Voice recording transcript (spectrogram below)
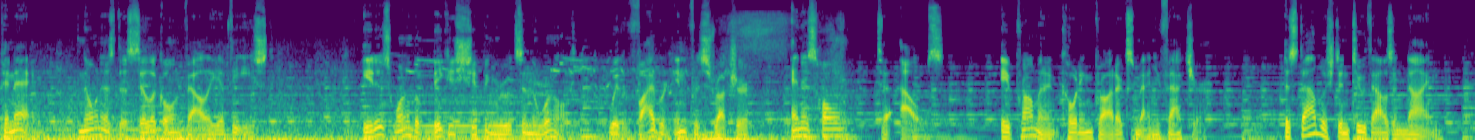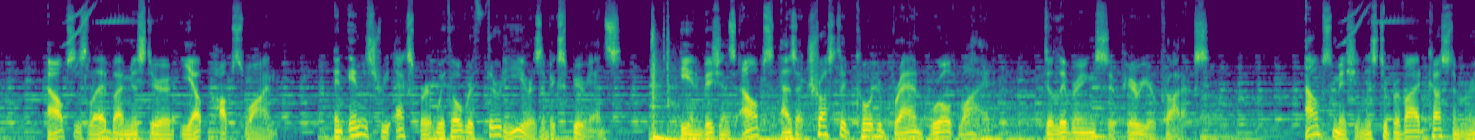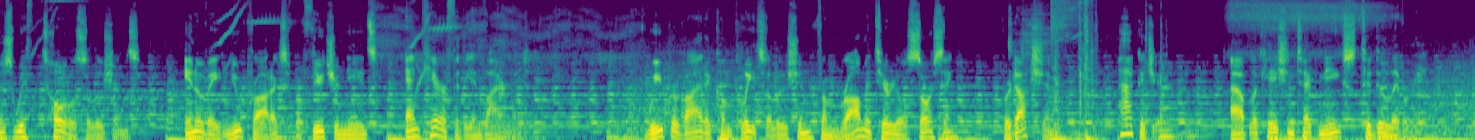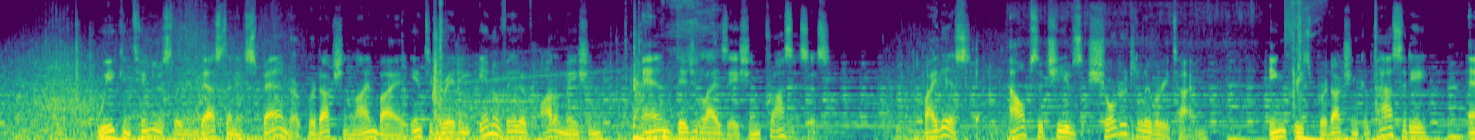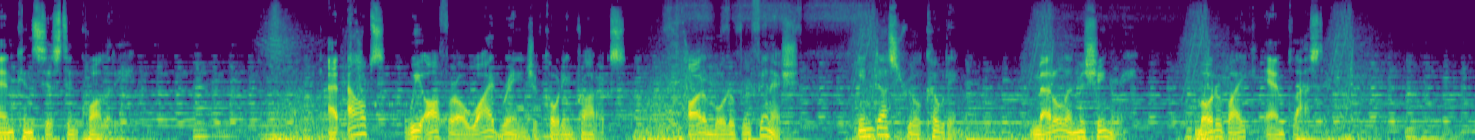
Penang, known as the Silicon Valley of the East. It is one of the biggest shipping routes in the world, with vibrant infrastructure, and is home to Alps, a prominent coating products manufacturer. Established in 2009, Alps is led by Mr. Yep Hopswan, an industry expert with over 30 years of experience. He envisions Alps as a trusted coated brand worldwide, delivering superior products. Alps' mission is to provide customers with total solutions, innovate new products for future needs, and care for the environment. We provide a complete solution from raw material sourcing, production, packaging, application techniques to delivery. We continuously invest and expand our production line by integrating innovative automation and digitalization processes. By this, Alps achieves shorter delivery time increased production capacity, and consistent quality. At Alps, we offer a wide range of coating products, automotive refinish, industrial coating, metal and machinery, motorbike and plastic.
